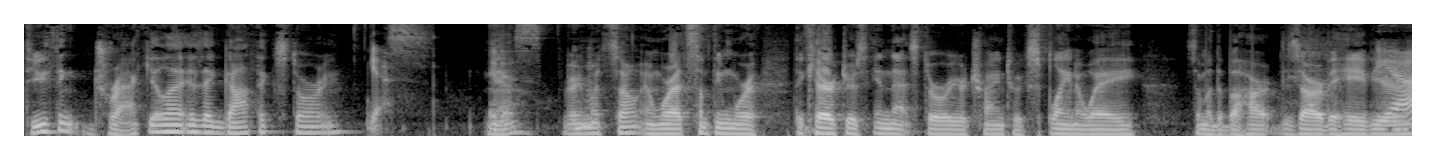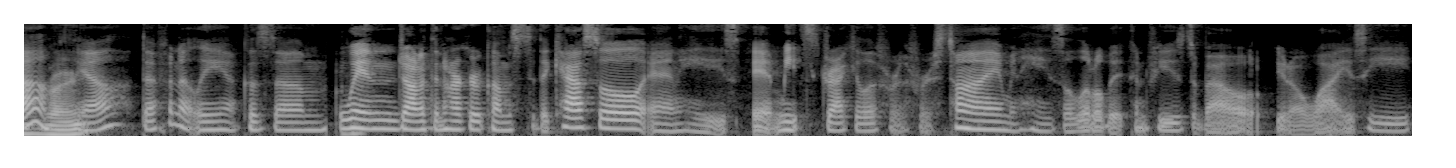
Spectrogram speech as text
do you think Dracula is a Gothic story? Yes, it is. Mm-hmm. very much so. And where it's something where the characters in that story are trying to explain away some of the bizarre, bizarre behavior, Yeah, right? yeah, definitely. Because um, when Jonathan Harker comes to the castle and he's it meets Dracula for the first time, and he's a little bit confused about you know why is he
